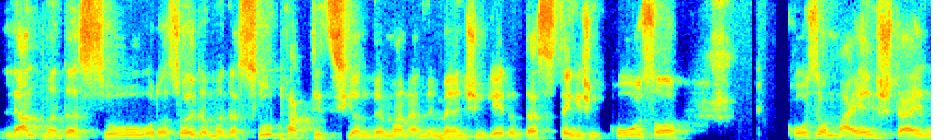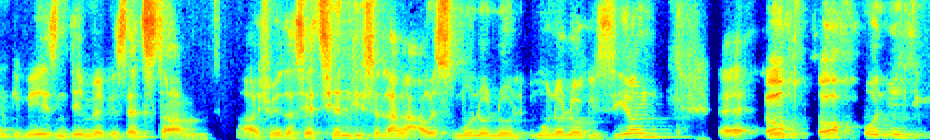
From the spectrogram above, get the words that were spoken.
lernt man das so oder sollte man das so praktizieren, wenn man an den Menschen geht. Und das ist, denke ich, ein großer, großer Meilenstein gewesen, den wir gesetzt haben. Aber ich will das jetzt hier nicht so lange ausmonologisieren. Äh, doch, und, doch. Und,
